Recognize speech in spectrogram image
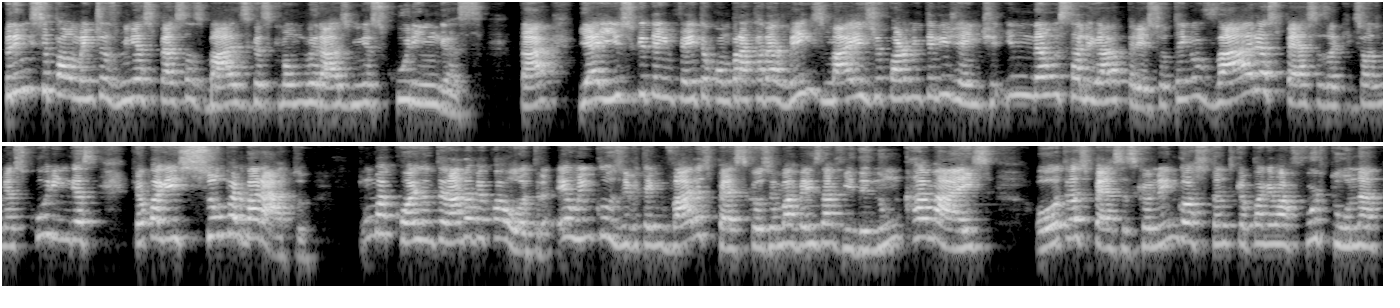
Principalmente as minhas peças básicas que vão virar as minhas coringas tá? E é isso que tem feito eu comprar cada vez mais de forma inteligente e não está ligado a preço. Eu tenho várias peças aqui, que são as minhas coringas, que eu paguei super barato. Uma coisa não tem nada a ver com a outra. Eu, inclusive, tenho várias peças que eu usei uma vez na vida e nunca mais. Outras peças que eu nem gosto tanto, que eu paguei uma fortuna,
